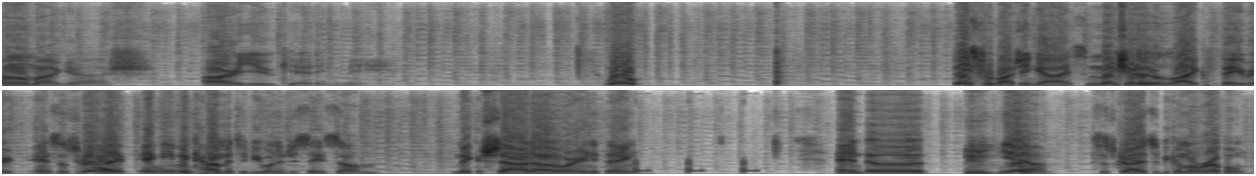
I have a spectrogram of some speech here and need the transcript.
Oh my gosh. Are you kidding me? Well, thanks for watching guys. Make sure to like, favorite, and subscribe, and even comment if you want to just say something. Make a shout out or anything. And uh, yeah, subscribe to become a rebel.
